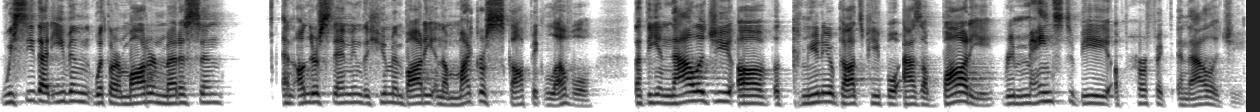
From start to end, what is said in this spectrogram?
we see that even with our modern medicine, and understanding the human body in a microscopic level, that the analogy of the community of God's people as a body remains to be a perfect analogy.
